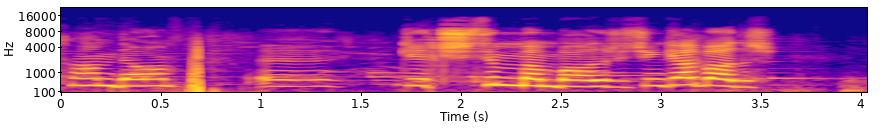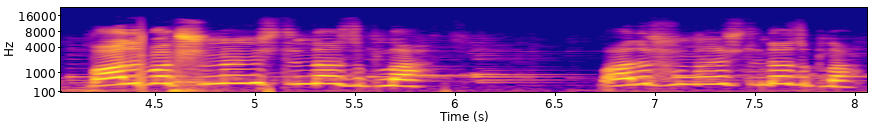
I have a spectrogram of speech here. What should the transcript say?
Tamam devam. Ee, geçtim ben Bahadır için. Gel Bahadır. Bahadır bak şunların üstünden zıpla. Bahadır şunların üstünden zıpla.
